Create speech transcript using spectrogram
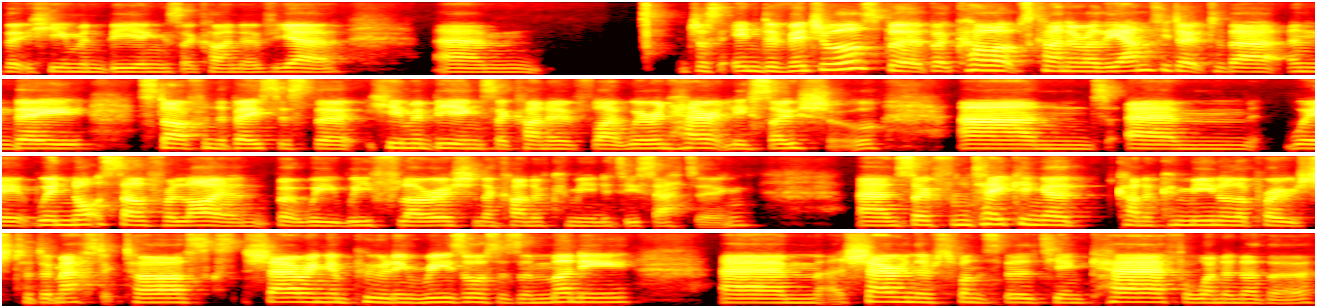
that human beings are kind of, yeah, um, just individuals, but but co-ops kind of are the antidote to that, and they start from the basis that human beings are kind of like we're inherently social, and um, we're we're not self-reliant, but we we flourish in a kind of community setting. And so from taking a kind of communal approach to domestic tasks, sharing and pooling resources and money, um, sharing the responsibility and care for one another,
